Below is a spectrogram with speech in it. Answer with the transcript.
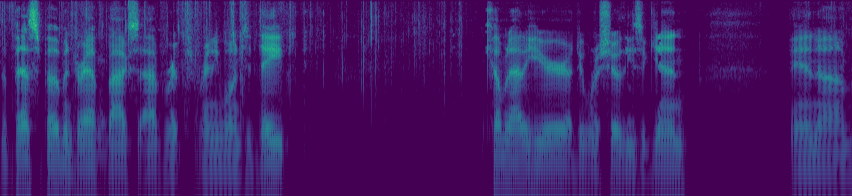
the best Bowman draft box I've ripped for anyone to date. Coming out of here, I do want to show these again. And um,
